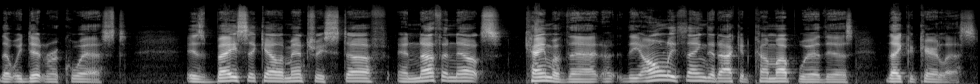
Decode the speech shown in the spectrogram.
that we didn't request, is basic elementary stuff, and nothing else came of that. The only thing that I could come up with is they could care less.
